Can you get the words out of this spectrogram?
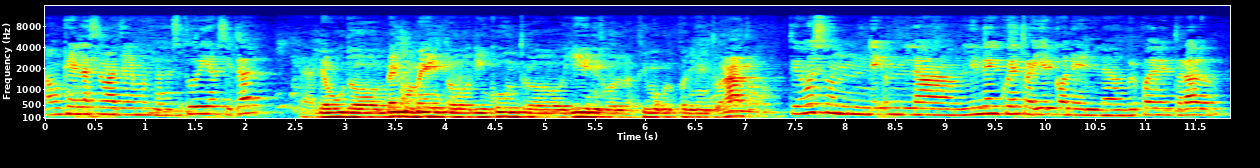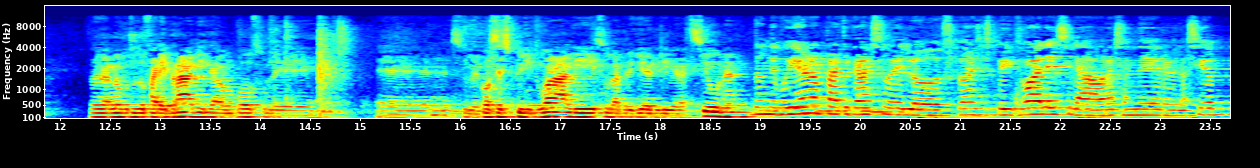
aunque en la semana tenemos los estudios y tal. Eh, abbiamo avuto un bel momento di incontro ieri col primo gruppo di mentorato, Tuvimos un, un- un lindo encuentro ayer con el uh, grupo de mentorado, dove hanno potuto fare pratica un po' sulle, eh, sulle cose spirituali, sulla preghiera di liberazione. donde pudieron practicar sobre los dones espirituales y la oración de revelación,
